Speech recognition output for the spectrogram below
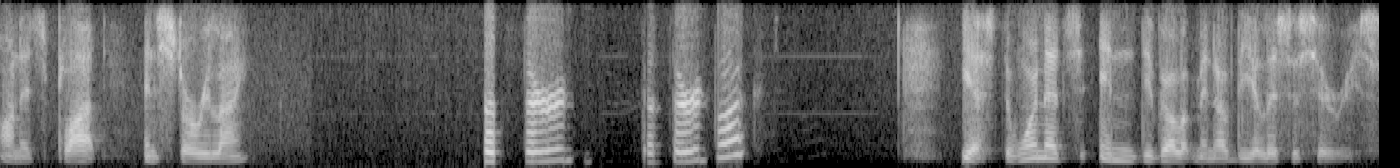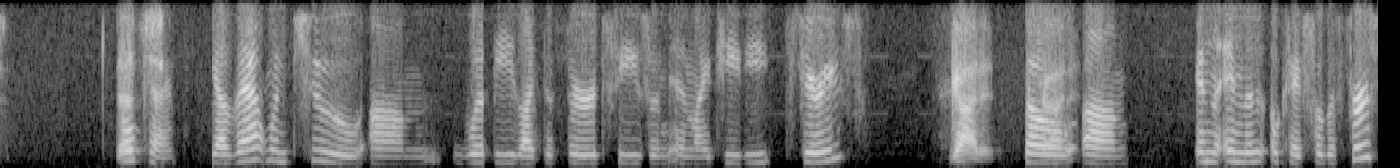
on its plot and storyline? The third the third book? Yes, the one that's in development of the Alysa series. That's, okay. Yeah, that one too um, would be like the third season in my TV series. Got it. So Got it. um in the in the okay, so the first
